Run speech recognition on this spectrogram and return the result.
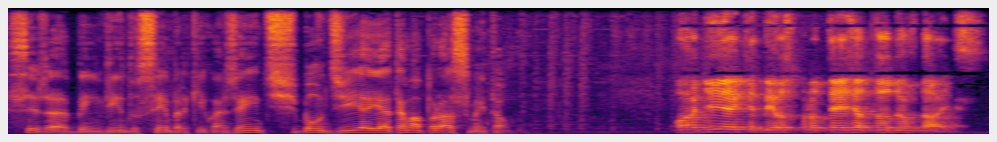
Seja bem-vindo sempre aqui com a gente. Bom dia e até uma próxima, então. Bom dia, que Deus proteja todos nós.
